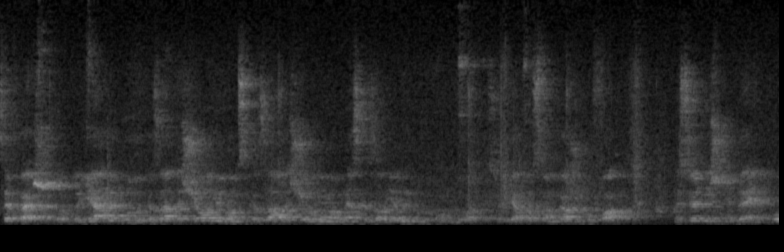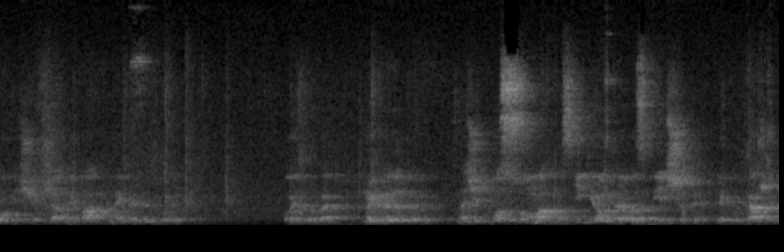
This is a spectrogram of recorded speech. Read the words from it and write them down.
Це перше. Тобто я не буду казати, що вони вам сказали, що вони вам не сказали, я не буду коментувати цього. Я просто вам кажу по факту. На сьогоднішній день поки що Ощадний банк не кредитує ОСББ. Ми кредитуємо. Значить, по сумах, наскільки вам треба збільшити, як ви кажете,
